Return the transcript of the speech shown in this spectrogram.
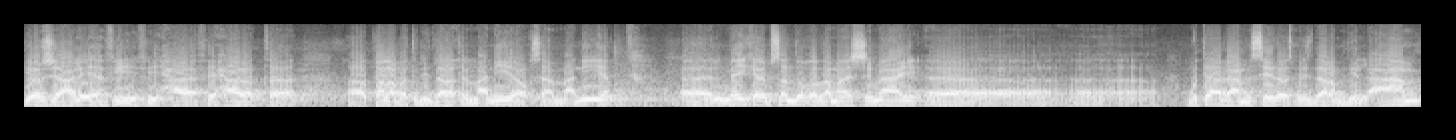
يرجع عليها في في حالة آه، طلبة الإدارات المعنية وأقسام المعنية آه، الميكنة بصندوق الضمان الاجتماعي آه، آه، متابعة من السيد رئيس مجلس الإدارة المدير العام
